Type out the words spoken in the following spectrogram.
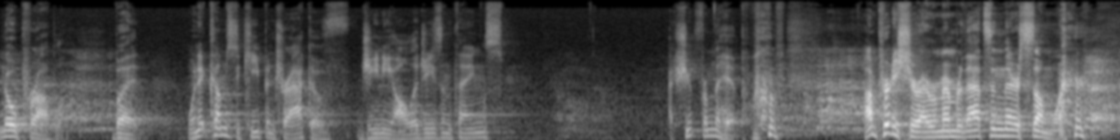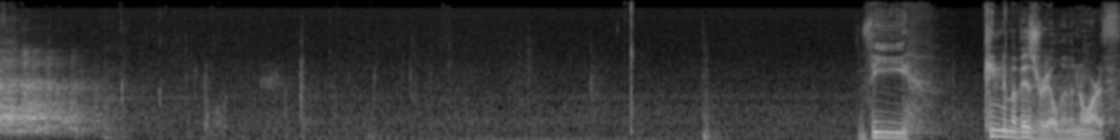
no problem. But when it comes to keeping track of genealogies and things, I shoot from the hip. I'm pretty sure I remember that's in there somewhere. the kingdom of Israel in the north,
